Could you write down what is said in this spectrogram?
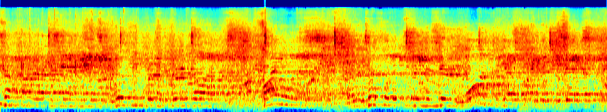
two-time IRAC champions, looking for the third one, finalists in the Tesla division this year, lost against 2056.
